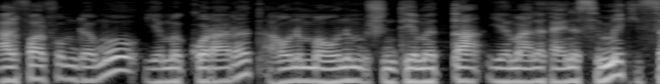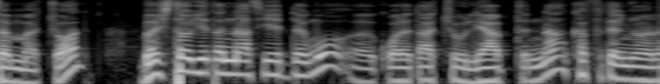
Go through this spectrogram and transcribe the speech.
አልፎ አልፎም ደግሞ የመቆራረጥ አሁንም አሁንም ሽንት የመጣ የማለት አይነት ስሜት ይሰማቸዋል። በሽታው እየጠና ሲሄድ ደግሞ ቆለጣቸው ሊያብጥና ከፍተኛ የሆነ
